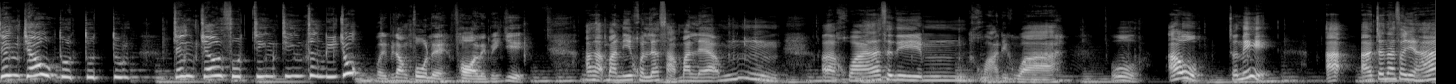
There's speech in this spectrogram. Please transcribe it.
จ๋งเจ๋วตุ๊ดตุ๊ดตุ๊ดจ๋งแจ๋วสุดจริงจริงจังดีจุ๊บเหมือนไม่ต้องพูดเลย พอเลยมิกกี้เอาละบ้านนี้คนแล้วสามบ้านแล้ว อืมเอาละควายแล้วสดีมขวาดีกว่า โอ้ เอ้าเจ้านี่อะอะเจ้านายสวัสดีฮะ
